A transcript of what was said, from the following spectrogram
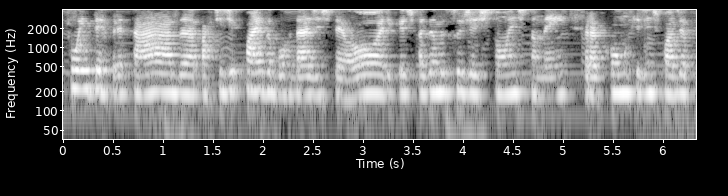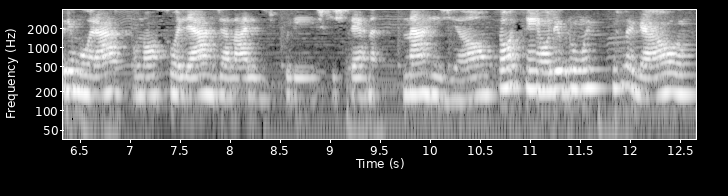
foi interpretada, a partir de quais abordagens teóricas, fazemos sugestões também para como que a gente pode aprimorar o nosso olhar de análise de política externa na região. Então, assim, é um livro muito, muito legal,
